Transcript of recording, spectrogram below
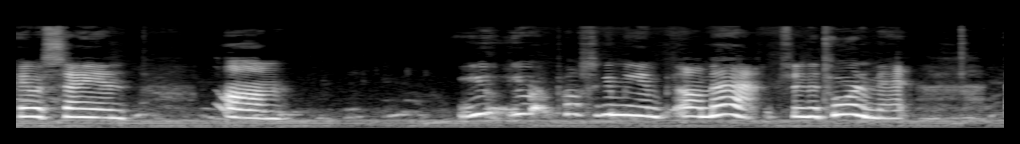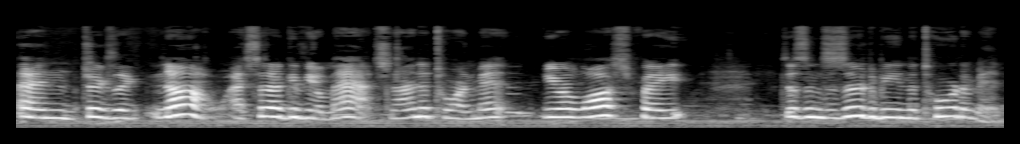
He was saying, um, you you were supposed to give me a, a match in the tournament. And Drake's like, no, I said I'll give you a match, not in the tournament. Your loss rate doesn't deserve to be in the tournament.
